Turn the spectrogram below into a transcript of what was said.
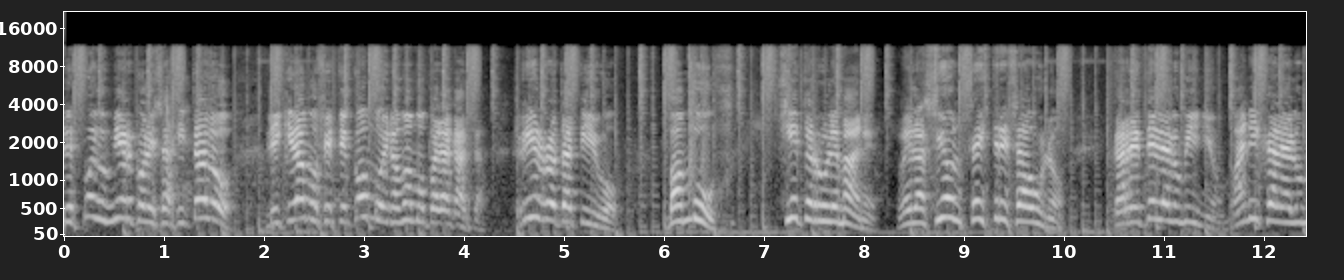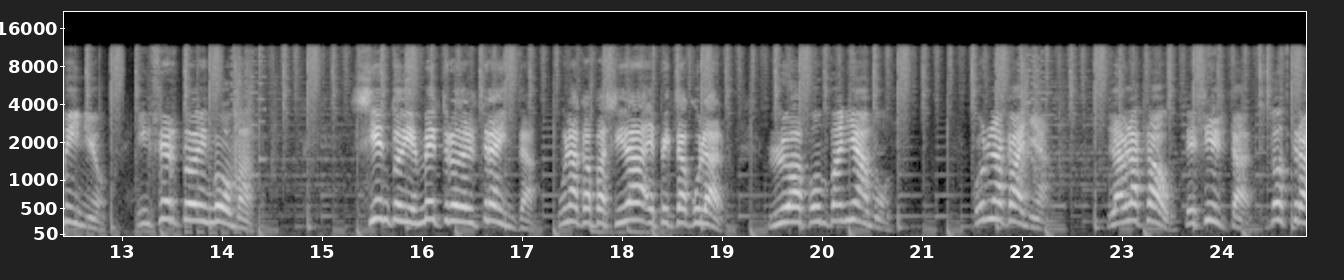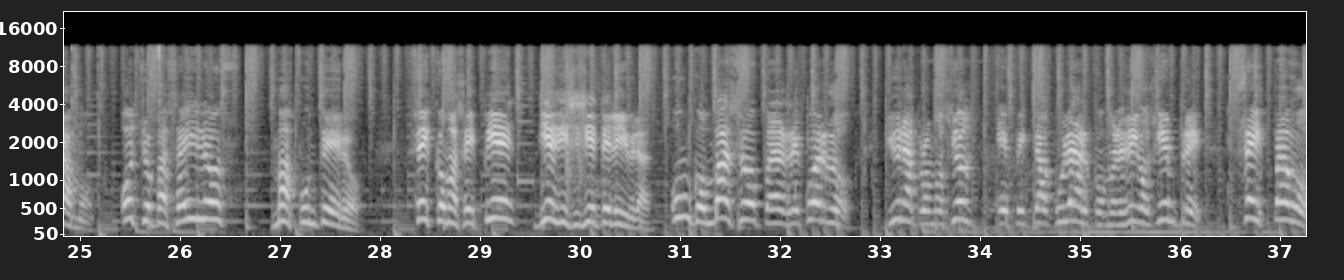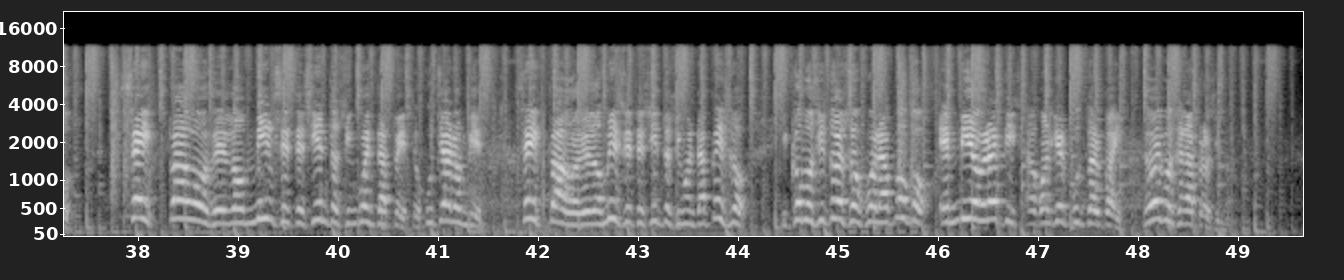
Después de un miércoles agitado, liquidamos este combo y nos vamos para casa. Reel rotativo, bambú, 7 rulemanes, relación 6-3 a 1, carretel de aluminio, manija de aluminio, inserto en goma, 110 metros del 30, una capacidad espectacular. Lo acompañamos con una caña, la Blackout de Siltar, dos tramos, 8 pasahilos más puntero, 6,6 pies, 10-17 libras. Un combazo para el recuerdo y una promoción espectacular, como les digo siempre, 6 pagos, 6 pagos de 2.750 pesos. Escucharon bien, 6 pagos de 2.750 pesos y como si todo eso fuera poco, envío gratis a cualquier punto del país. Nos vemos en la próxima.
